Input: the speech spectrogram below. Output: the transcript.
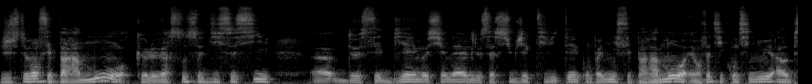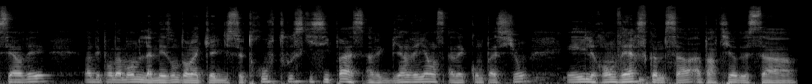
Justement, c'est par amour que le verso se dissocie euh, de ses biais émotionnels, de sa subjectivité et compagnie, c'est par amour. Et en fait, il continue à observer, indépendamment de la maison dans laquelle il se trouve, tout ce qui s'y passe, avec bienveillance, avec compassion, et il renverse comme ça, à partir de sa,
